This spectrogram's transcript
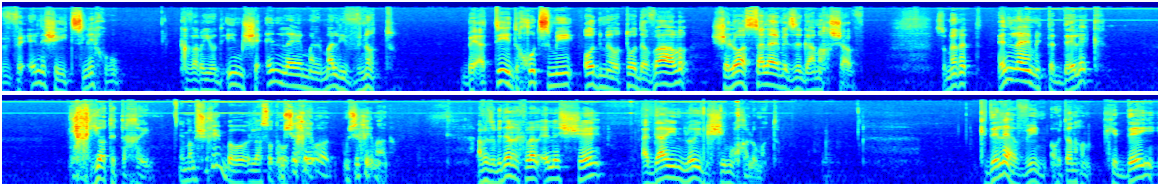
ואלה שהצליחו כבר יודעים שאין להם על מה לבנות בעתיד, חוץ מעוד מאותו דבר שלא עשה להם את זה גם עכשיו. זאת אומרת, אין להם את הדלק לחיות את החיים. הם ממשיכים בו, לעשות עוד. ממשיכים עוד, ממשיכים הלאה. אבל זה בדרך כלל אלה שעדיין לא הגשימו חלומות. כדי להבין, או יותר נכון, כדי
